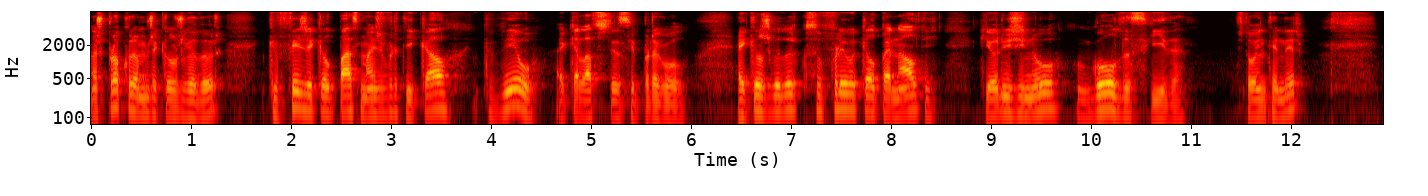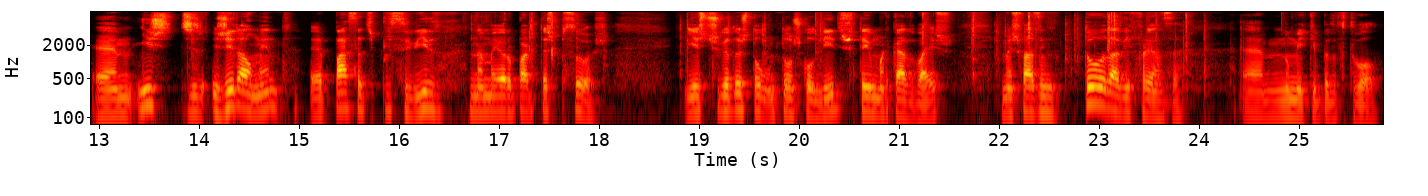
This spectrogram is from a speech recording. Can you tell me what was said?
Nós procuramos aquele jogador que fez aquele passo mais vertical que deu aquela assistência para golo. Aquele jogador que sofreu aquele penalti que originou o gol da seguida. Estou a entender? Um, isto geralmente uh, passa despercebido na maior parte das pessoas. E estes jogadores estão, estão escondidos, têm um mercado baixo, mas fazem toda a diferença um, numa equipa de futebol.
